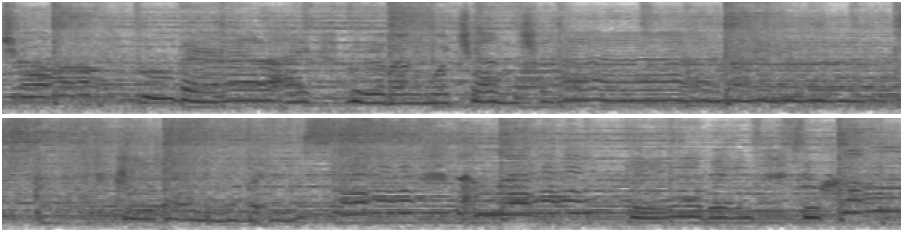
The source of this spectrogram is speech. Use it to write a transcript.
cho thu về lại, vừa bằng một chàng trai. Hay em vẫn sẽ lặng lẽ kề bên, dù không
